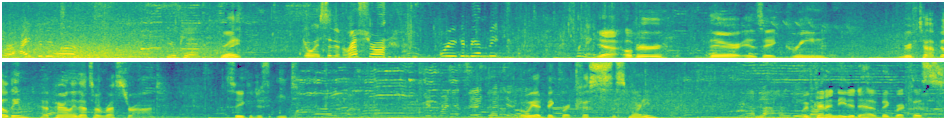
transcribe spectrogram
for a hike if you want. You can right? go and sit in a restaurant, or you can be on the beach swimming. Yeah, over there is a green rooftop building. Apparently that's a restaurant. So you could just eat. But we had big breakfasts this morning. I'm not hungry. We've kind of needed to have big breakfasts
